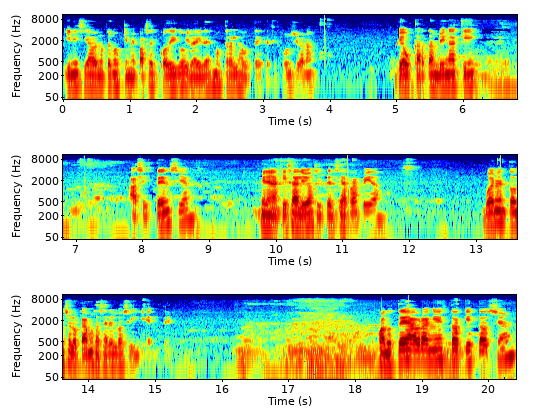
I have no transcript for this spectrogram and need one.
iniciado, no tengo que me pase el código y la idea es mostrarles a ustedes que si funciona. Voy a buscar también aquí asistencia. Miren, aquí salió asistencia rápida. Bueno, entonces lo que vamos a hacer es lo siguiente. Cuando ustedes abran esto, aquí esta opción,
